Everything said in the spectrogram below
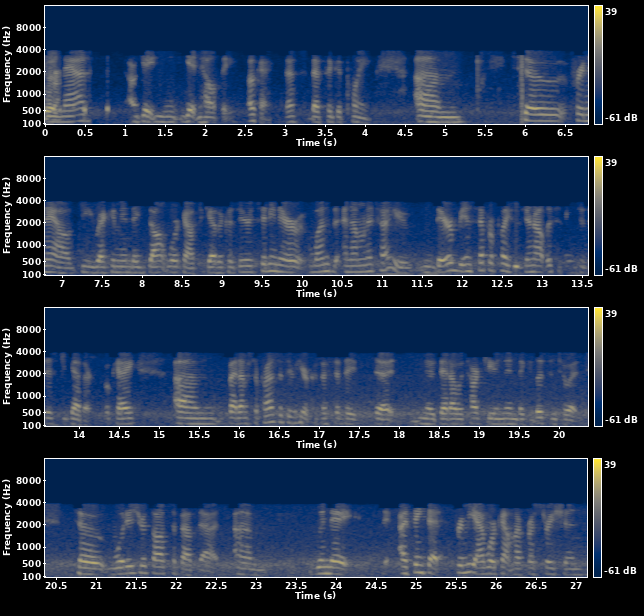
Being mad or getting getting healthy. Okay, that's that's a good point. Um, so for now, do you recommend they don't work out together because they're sitting there? One's, and I'm going to tell you, they're in separate places. They're not listening to this together. Okay, um, but I'm surprised that they're here because I said they, that you know that I would talk to you and then they could listen to it. So, what is your thoughts about that? Um, when they, I think that for me, I work out my frustration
